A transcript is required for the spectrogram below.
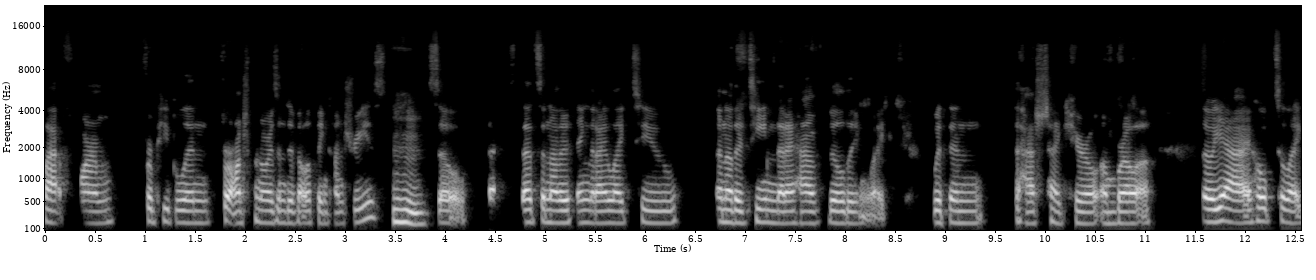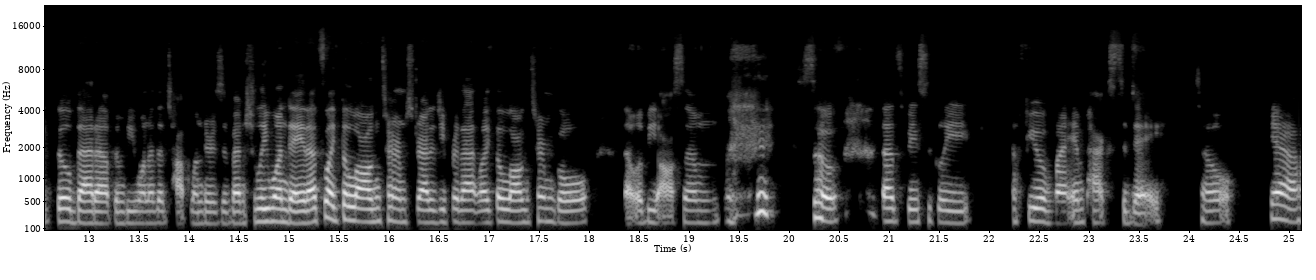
platform for people in for entrepreneurs in developing countries. Mm-hmm. So that's, that's another thing that I like to another team that I have building like within the hashtag Hero umbrella. So yeah, I hope to like build that up and be one of the top lenders eventually one day. That's like the long term strategy for that, like the long term goal that would be awesome. so that's basically a few of my impacts today. So yeah.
